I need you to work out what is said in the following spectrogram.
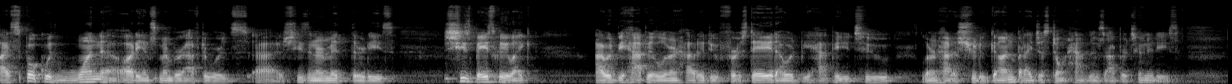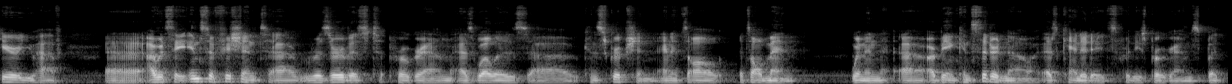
I spoke with one audience member afterwards. Uh, she's in her mid thirties. She's basically like, I would be happy to learn how to do first aid. I would be happy to learn how to shoot a gun, but I just don't have those opportunities. Here you have uh, I would say insufficient uh, reservist program as well as conscription, and it's all it's all men women uh, are being considered now as candidates for these programs, but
